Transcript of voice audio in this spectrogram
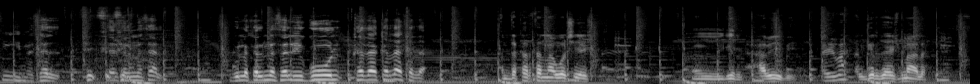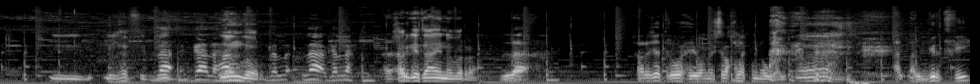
في مثل تعرف المثل يقول لك المثل يقول كذا كذا كذا. ذكرت لنا أول شيء إيش؟ القرد. حبيبي. أيوه. القرد إيش ماله؟ يلهف لا قال ينظر. قال لا- قال لك خرقت عينه برا. لا. خرجت روحي وأنا أشرح لك من أول. ال- القرد فيه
